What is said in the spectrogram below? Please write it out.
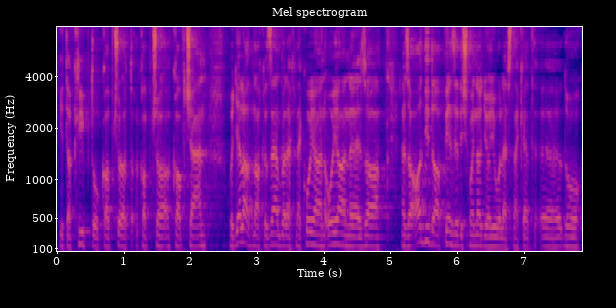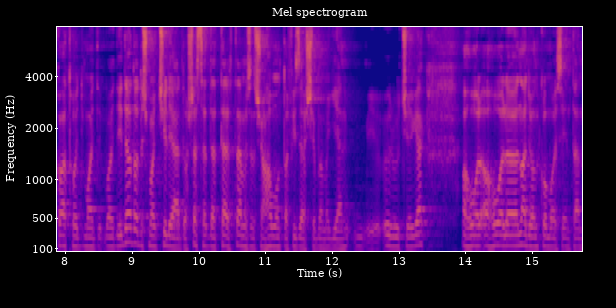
itt a kriptó kapcsolat, kapcsol, kapcsán, hogy eladnak az embereknek olyan, olyan ez a, ez a add ide a pénzed is majd nagyon jó lesz neked e, dolgokat, hogy majd, majd ideadod, és majd csiliárdos leszed, de természetesen havonta fizessében meg ilyen örültségek ahol, ahol nagyon komoly szinten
